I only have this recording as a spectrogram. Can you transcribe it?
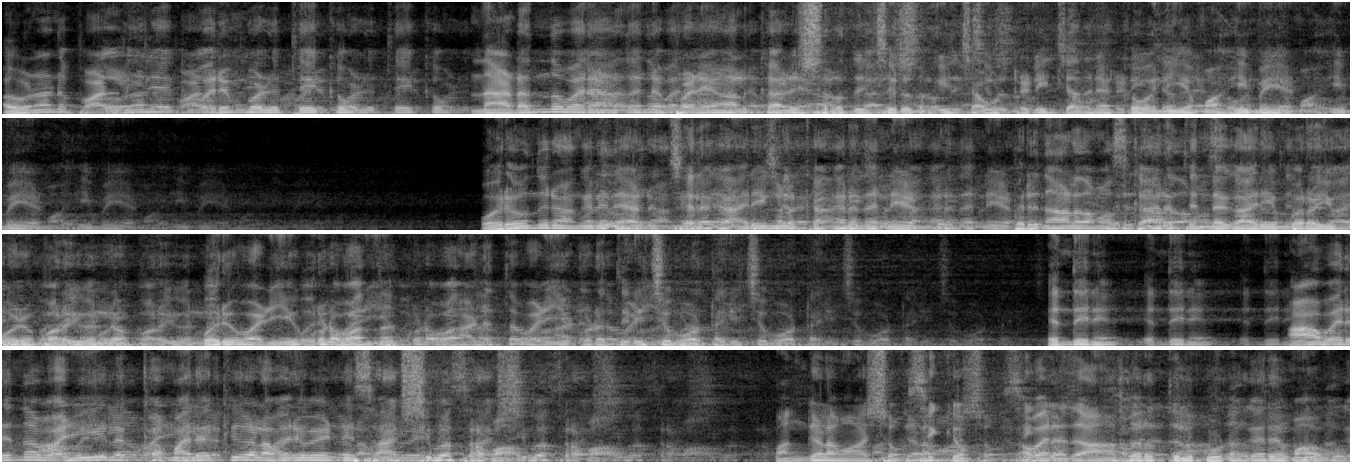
അതുകൊണ്ടാണ് പള്ളിയിലേക്ക് വരുമ്പോഴത്തേക്കും നടന്നു വരാൻ തന്നെ പഴയ ആൾക്കാർ ശ്രദ്ധിച്ചിരുന്നു. ഈ ചവിട്ടടിച്ച് അതിനൊക്കെ വലിയ മഹിമയാണ് മഹിമയാണ്. മഹിമയാണ്. ഓരോന്നിനും അങ്ങനെ തന്നെയാണ്. ചില കാര്യങ്ങൾക്ക് അങ്ങനെ തന്നെയാണ്. പെരുന്നാൾ നമസ്കാരത്തിന്റെ കാര്യം പറയുമ്പോഴും പറയുമല്ലോ. ഒരു വഴിയിൽ കൂടെ വന്ന് അടുത്ത വഴിയിൽ കൂടെ തിരിച്ചു പോട്ടെ. എന്തിന്? എന്തിന്? ആ വരുന്ന വഴിയിലൊക്കെ മലക്കുകൾ അവന് വേണ്ടി സാക്ഷിപത്രമാകും മംഗളം ആശംസിക്കും. അവനത് ആഹൃത്തിൽ ഗുണകരമാകും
